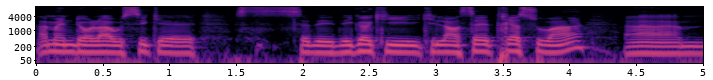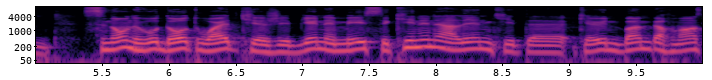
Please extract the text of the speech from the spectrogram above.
Amendola aussi, que c'est des, des, gars qui, qui lançaient très souvent. Euh, sinon, au niveau d'autres wide que j'ai bien aimé, c'est Keenan Allen qui, était, qui a eu une bonne performance,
